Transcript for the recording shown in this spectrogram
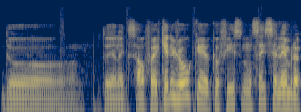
do, do Yanagisal foi aquele jogo que, que eu fiz, não sei se você lembra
